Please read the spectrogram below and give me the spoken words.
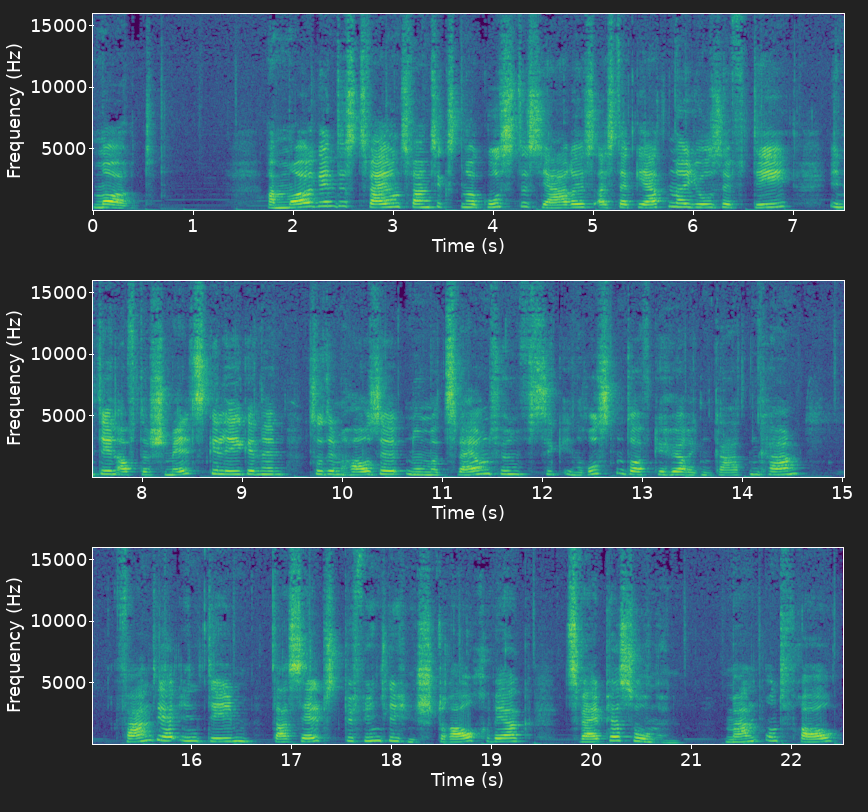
Mord. Am Morgen des 22. August des Jahres, als der Gärtner Josef D. in den auf der Schmelz gelegenen, zu dem Hause Nummer 52 in Rustendorf gehörigen Garten kam, fand er in dem daselbst befindlichen Strauchwerk zwei Personen, Mann und Frau,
